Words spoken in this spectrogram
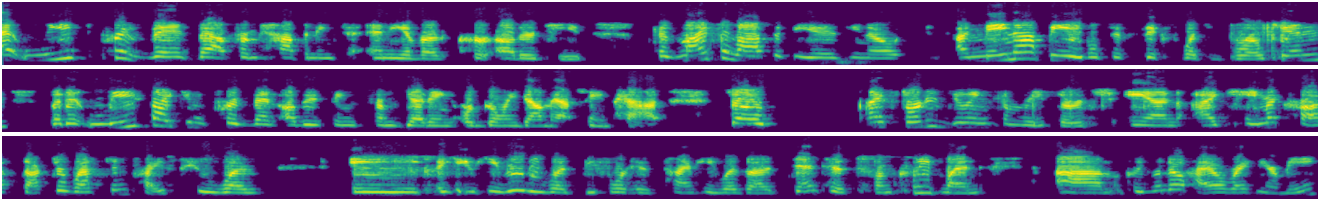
at least prevent that from happening to any of her other teeth. Because my philosophy is, you know, I may not be able to fix what's broken, but at least I can prevent other things from getting or going down that same path. So I started doing some research and I came across Dr. Weston Price, who was a, he really was before his time, he was a dentist from Cleveland, um, Cleveland, Ohio, right near me,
